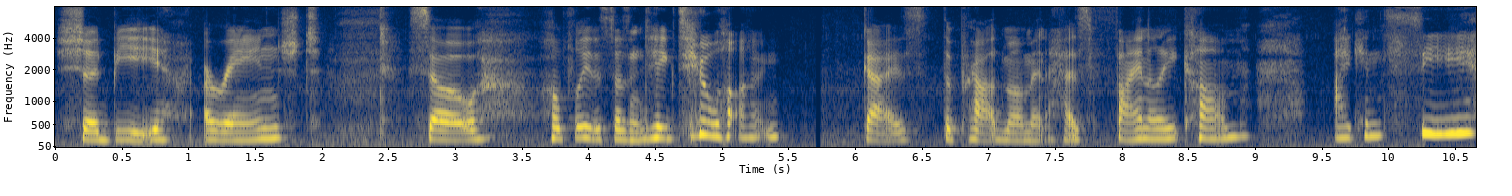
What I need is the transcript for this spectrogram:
should be arranged. So Hopefully this doesn't take too long. Guys, the proud moment has finally come. I can see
